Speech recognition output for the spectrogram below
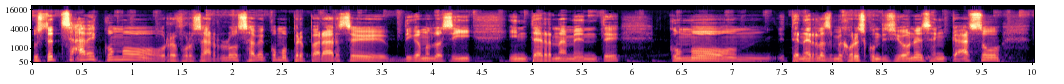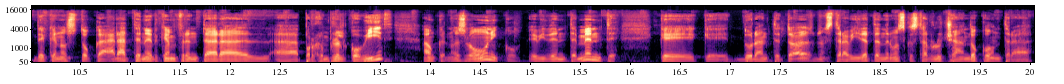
¿usted sabe cómo reforzarlo? ¿Sabe cómo prepararse, digámoslo así, internamente? Cómo mm, tener las mejores condiciones en caso de que nos tocara tener que enfrentar al, a, por ejemplo, el COVID, aunque no es lo único, evidentemente, que, que, durante toda nuestra vida tendremos que estar luchando contra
